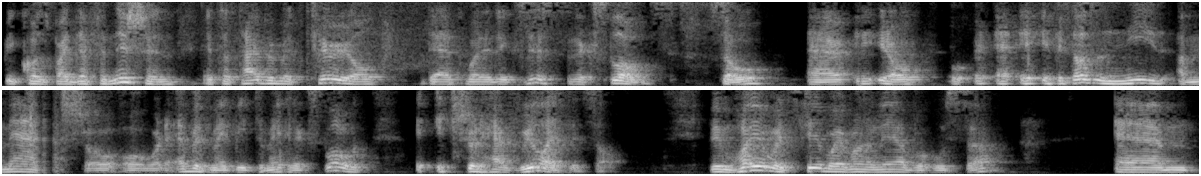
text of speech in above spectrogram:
because by definition, it's a type of material that when it exists, it explodes. So, uh, you know, if it doesn't need a match or, or whatever it may be to make it explode, it, should have realized itself. Um,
